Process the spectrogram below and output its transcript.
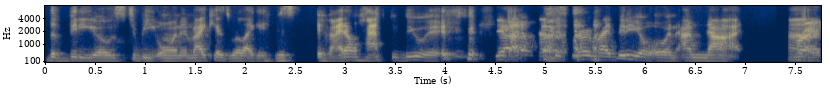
the videos to be on. And my kids were like, if, if I don't have to do it, yeah. if I don't have to turn my video on, I'm not. Right. Um,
